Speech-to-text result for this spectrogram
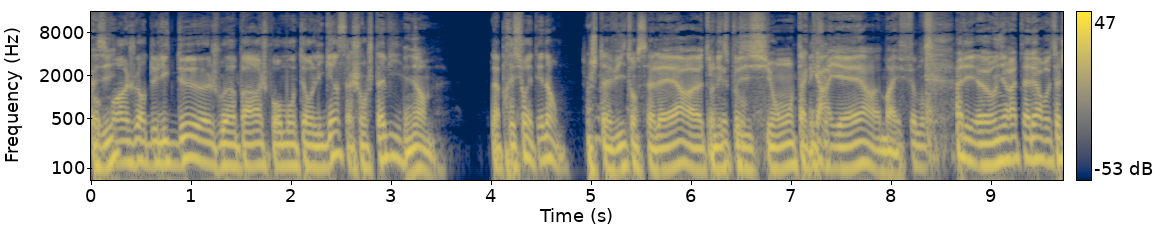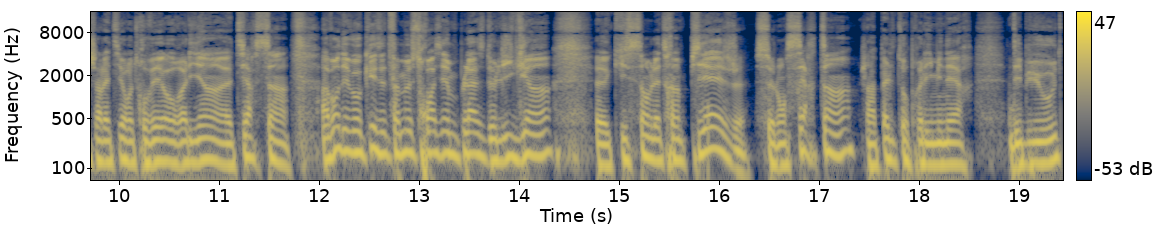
pour, Vas-y. pour un joueur de Ligue 2 euh, jouer un barrage pour monter en Ligue 1, ça change ta vie. Énorme. La pression est énorme. change ta vie, ton salaire, euh, ton Exactement. exposition, ta Exactement. carrière, euh, bref. Exactement. Allez, euh, on ira tout à l'heure au Stade Charletti retrouver Aurélien euh, Tiersin. Avant d'évoquer cette fameuse troisième place de Ligue 1 euh, qui semble être un piège selon certains, je rappelle tour préliminaire début août,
